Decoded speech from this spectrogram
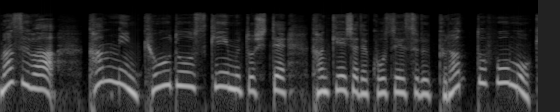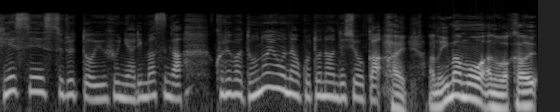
まずは官民共同スキームとして関係者で構成するプラットフォームを形成するというふうにありますがこれはどのようなことなんでしょうか、はい、あの今もあの若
